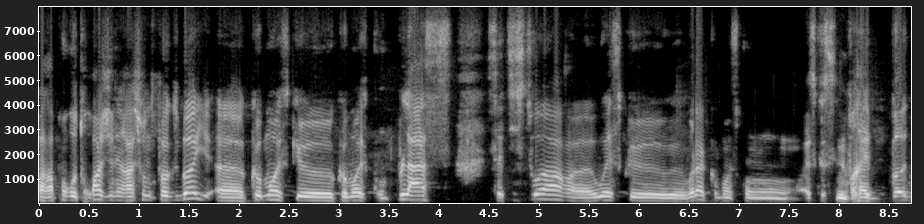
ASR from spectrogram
par rapport aux trois générations de Foxboy, euh, comment est-ce que comment est-ce qu'on place cette histoire euh, Où est-ce que voilà, comment est-ce qu'on est-ce que c'est une vraie bonne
